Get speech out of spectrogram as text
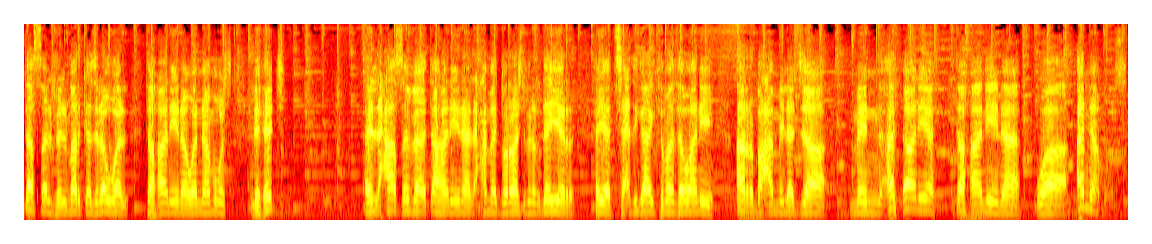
تصل في المركز الأول تهانينا والناموس لهج. العاصفة تهانينا لحمد بن راشد بن غدير. هي تسع دقائق ثمان ثواني أربعة من الأجزاء من الثانية. تهانينا والناموس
